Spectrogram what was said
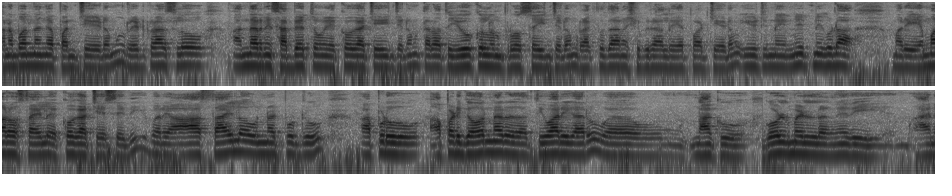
అనుబంధంగా పనిచేయడము రెడ్ క్రాస్లో అందరినీ సభ్యత్వం ఎక్కువగా చేయించడం తర్వాత యువకులను ప్రోత్సహించడం రక్తదాన శిబిరాలు ఏర్పాటు చేయడం వీటిని అన్నింటినీ కూడా మరి ఎంఆర్ఓ స్థాయిలో ఎక్కువగా చేసేది. మరి ఆ స్థాయిలో ఉన్నప్పుడు అప్పుడు అప్పటి గవర్నర్ తివారీ గారు నాకు గోల్డ్ మెడల్ అనేది ఆయన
